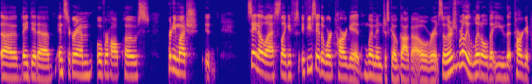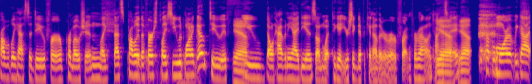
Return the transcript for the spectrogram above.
uh, they did a Instagram overhaul post. Pretty much, it, say no less. Like if if you say the word Target, women just go gaga over it. So there's really little that you that Target probably has to do for promotion. Like that's probably the first place you would want to go to if Yeah. you don't have any ideas on what to get your significant other or friend for Valentine's yeah, Day yeah. a couple more that we got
